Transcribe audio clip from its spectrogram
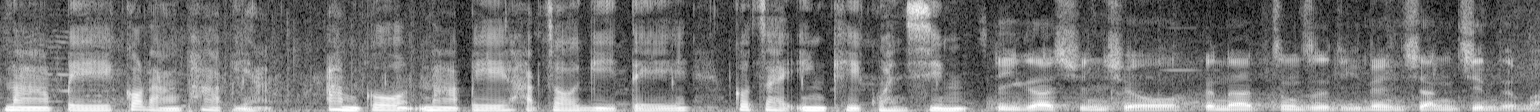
南北各人拍拼，啊，不过南北合作议题各在引起关心。第一个寻求跟他政治理念相近的嘛，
